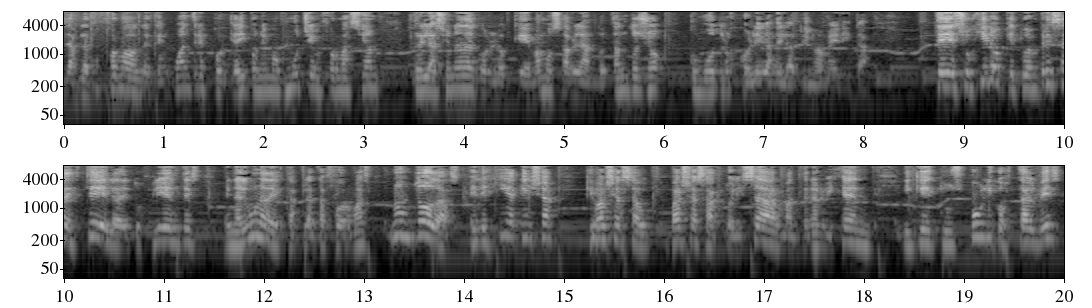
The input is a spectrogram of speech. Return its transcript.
la plataforma donde te encuentres porque ahí ponemos mucha información relacionada con lo que vamos hablando, tanto yo como otros colegas de Latinoamérica. Te sugiero que tu empresa esté, la de tus clientes, en alguna de estas plataformas, no en todas, elegí aquella que vayas a, vayas a actualizar, mantener vigente y que tus públicos tal vez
